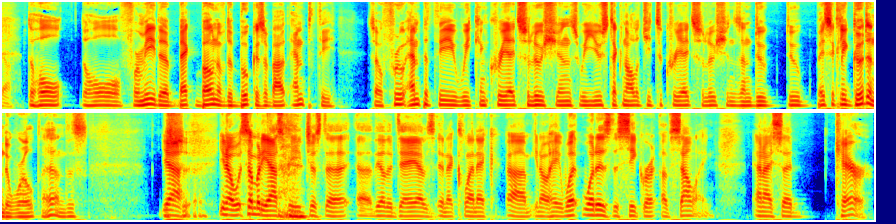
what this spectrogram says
Yeah. The whole the whole for me the backbone of the book is about empathy. So through empathy, we can create solutions. We use technology to create solutions and do do basically good in the world. Eh? And this yeah, you know, somebody asked me just uh, uh, the other day. I was in a clinic. Um, you know, hey, what what is the secret of selling? And I said, care.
